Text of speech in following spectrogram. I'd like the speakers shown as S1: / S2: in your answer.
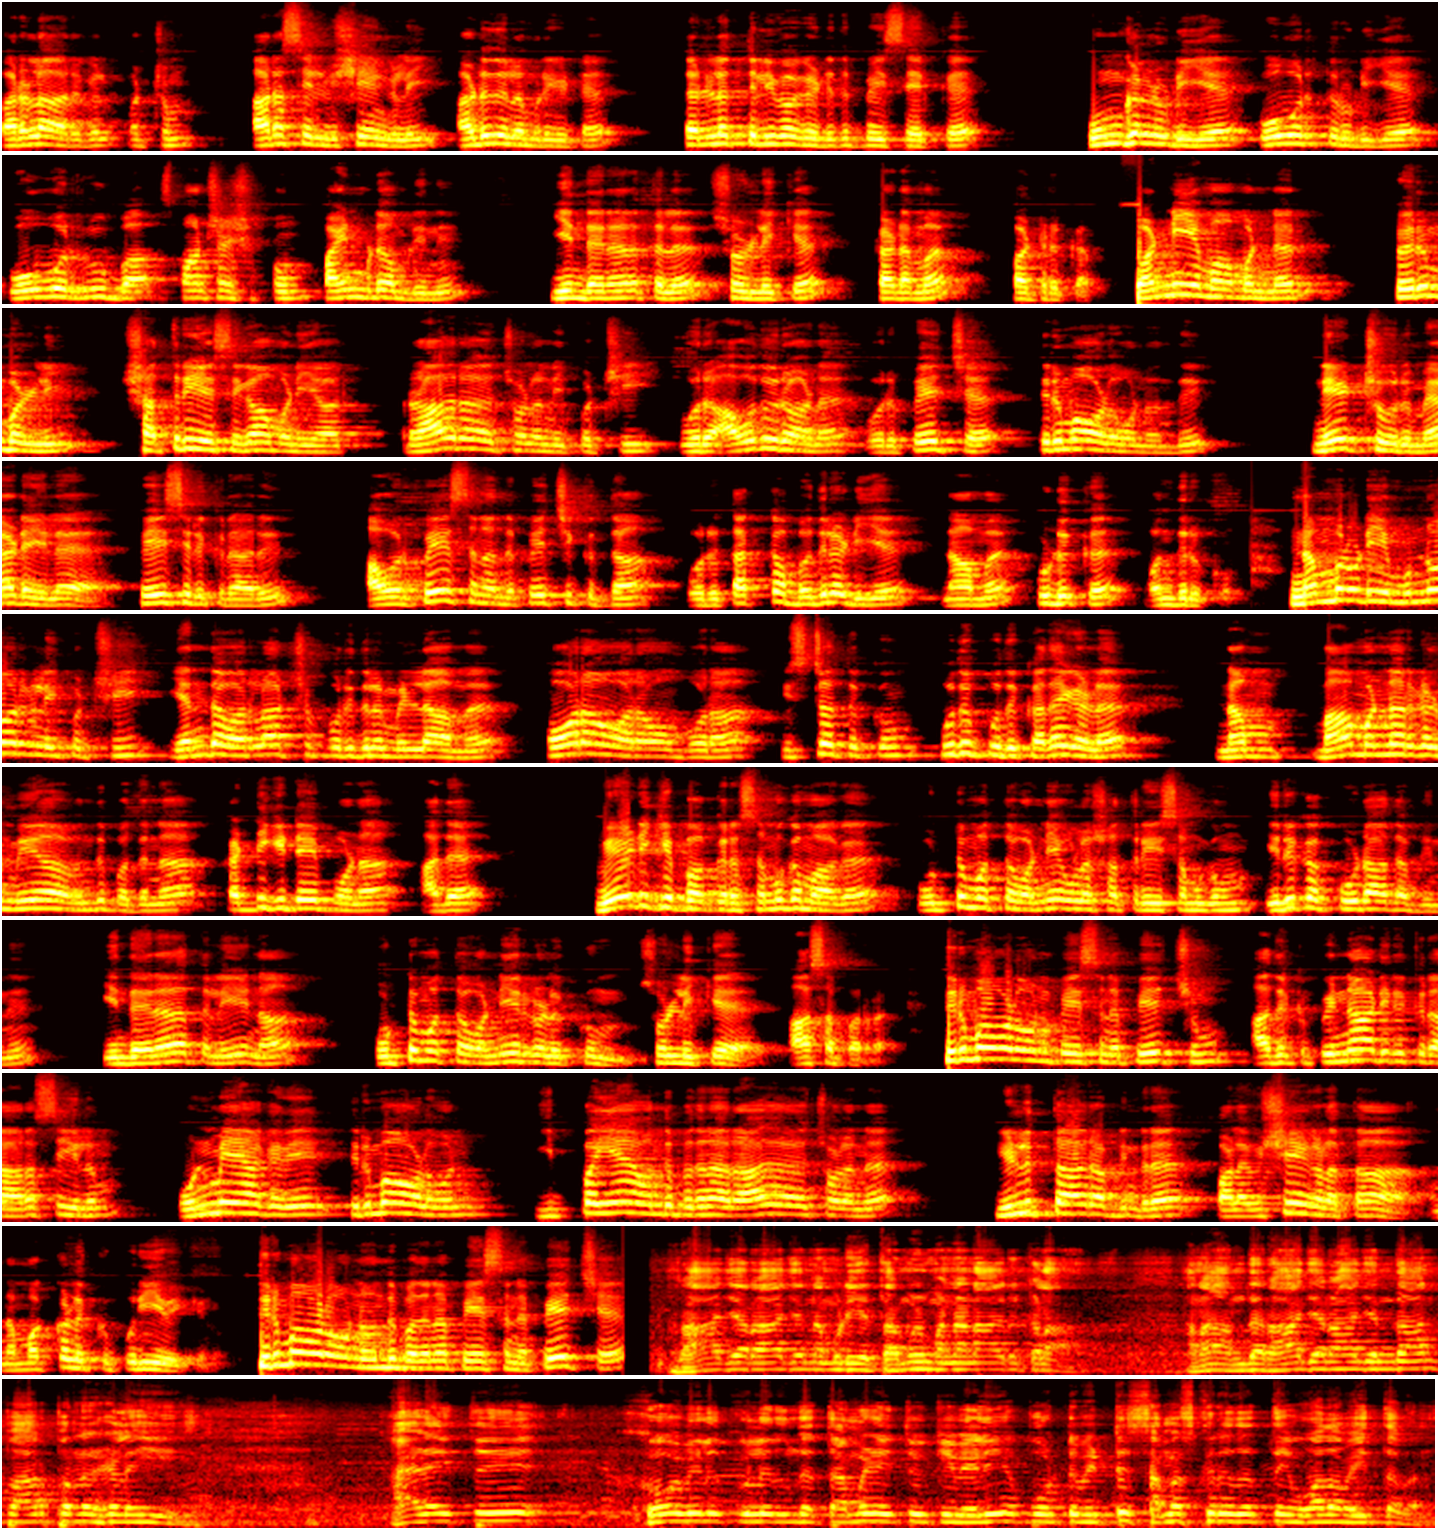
S1: வரலாறுகள் மற்றும் அரசியல் விஷயங்களை அடுதலைமுறைகிட்ட தெள்ள தெளிவாக எடுத்து போய் சேர்க்க உங்களுடைய ஒவ்வொருத்தருடைய ஒவ்வொரு ரூபா ஸ்பான்சர்ஷிப்பும் பயன்படும் அப்படின்னு இந்த நேரத்துல சொல்லிக்க கடமைப்பட்டிருக்கேன் வன்னிய மாமன்னர் பெரும்பள்ளி சத்திரிய சிகாமணியார் ராஜராஜ சோழனை பற்றி ஒரு அவதூறான ஒரு பேச்சை திருமாவளவன் வந்து நேற்று ஒரு மேடையில பேசியிருக்கிறாரு. அவர் பேசின அந்த பேச்சுக்கு தான் ஒரு தக்க பதிலடியை நாம கொடுக்க வந்திருக்கோம். நம்மளுடைய முன்னோர்களை பற்றி எந்த வரலாற்று புரிதலும் இல்லாம போறான் வரவும் போறான் இஷ்டத்துக்கும் புது புது கதைகளை நம் மாமன்னர்கள் மீத வந்து பார்த்தீங்கன்னா கட்டிக்கிட்டே போனா அதை வேடிக்கை பார்க்குற சமூகமாக ஒட்டுமொத்த வன்னிய உலக சத்திரிய சமூகம் இருக்கக்கூடாது அப்படின்னு இந்த நேரத்திலேயே நான் ஒட்டுமொத்த வன்னியர்களுக்கும் சொல்லிக்க ஆசைப்படுறேன். திருமாவளவன் பேசின பேச்சும் அதுக்கு பின்னாடி இருக்கிற அரசியலும் உண்மையாகவே திருமாவளவன் இப்ப ஏன் வந்து பார்த்தீங்கன்னா ராஜராஜ சோழனை இழுத்தார் அப்படின்ற பல விஷயங்களை தான் நம்ம மக்களுக்கு புரிய வைக்கணும். திருமாவளவன் வந்து பார்த்தீங்கன்னா பேசின பேச்சை
S2: ராஜராஜன் நம்முடைய தமிழ் மன்னனா இருக்கலாம். ஆனா அந்த ராஜராஜன் தான் பார்ப்பனர்களை அழைத்து கோவிலுக்குள் இருந்த தமிழை தூக்கி வெளியே போட்டுவிட்டு சமஸ்கிருதத்தை ஓத வைத்தவன்.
